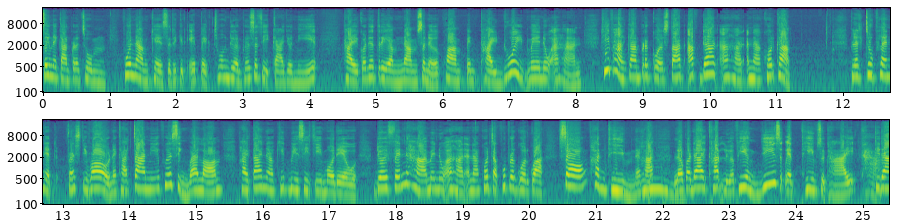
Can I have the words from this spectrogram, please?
ซึ่งในการประชุมผู้นำเขตเศรษฐกิจเอเปกช่วงเดือนพฤศจิกายนนี้ ไทยก็ได้เตรียมนำเสนอความเป็นไทยด้วยเมนูอาหาร ที่ผ่านการประกวดสตาร์ทอัพด้านอาหารอนาคตค่ะ Black to Planet Festival นะคะ จานนี้เพื่อสิ่งแวดล้อม ภายใต้แนวคิด BCG Model โดยเฟ้นหาเมนูอาหารอนาคตจากผู้ประกวดกว่า 2,000 ทีมนะคะอืมแล้วก็ได้คัดเหลือเพียง 21 ทีมสุดท้ายค่ะที่ได้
